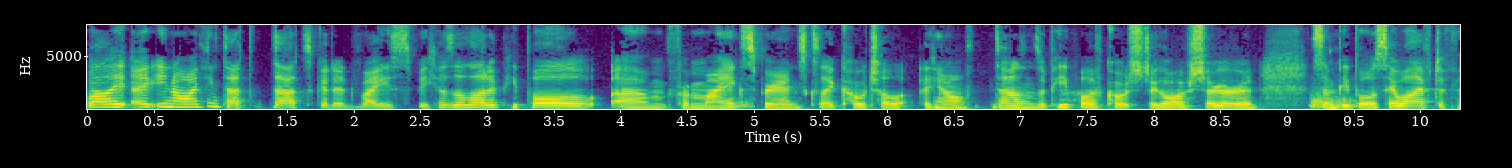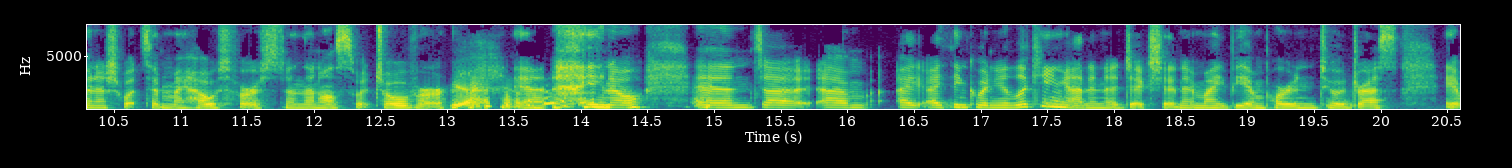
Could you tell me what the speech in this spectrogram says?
Well, I, I, you know, I think that that's good advice because a lot of people, um, from my experience, because I coach, a, you know, thousands of people I've coached to go off sugar, and some people will say, "Well, I have to finish what's in my house first, and then I'll switch over." Yeah. and you know, and uh, um, I, I think when you're looking at an addiction, it might be important to address it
